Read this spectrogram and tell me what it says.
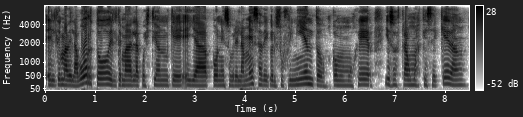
el tema del aborto, el tema de la cuestión que ella pone sobre la mesa de el sufrimiento como mujer y esos traumas que se quedan,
